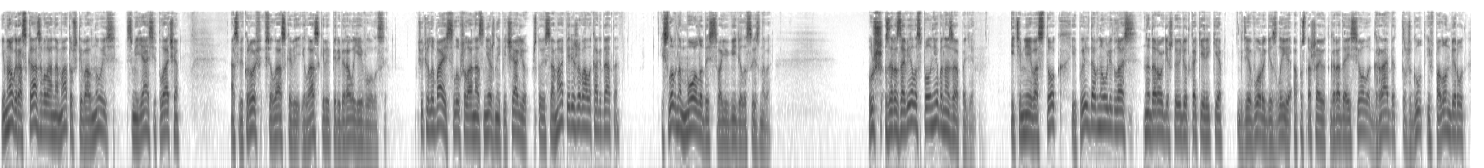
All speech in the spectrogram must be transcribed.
И много рассказывала она матушке, волнуясь, смеясь и плача, а свекровь все ласковее и ласковее перебирала ей волосы. Чуть улыбаясь, слушала она с нежной печалью, что и сама переживала когда-то, и словно молодость свою видела сызнова. Уж зарозовело с полнеба на западе, и темнее восток, и пыль давно улеглась на дороге, что идет к Оке-реке, где вороги злые опустошают города и села, грабят, жгут и в полон берут —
